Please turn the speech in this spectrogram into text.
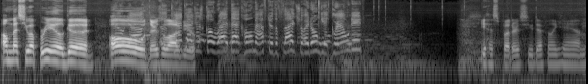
I'll mess you up real good. Oh, there's a lot of you. just go right back home after the flight so I don't get grounded? Yes, Butters, you definitely can.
